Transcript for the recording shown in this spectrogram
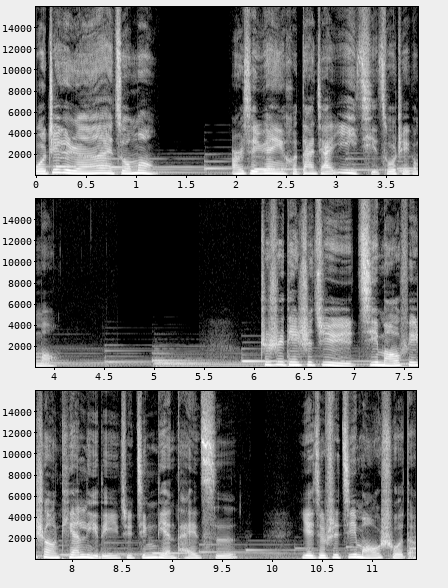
我这个人爱做梦，而且愿意和大家一起做这个梦。这是电视剧《鸡毛飞上天》里的一句经典台词，也就是鸡毛说的。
